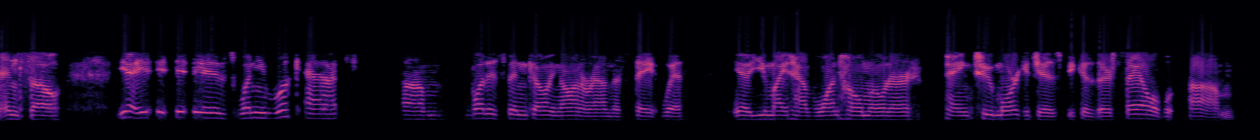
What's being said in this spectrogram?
and so, yeah, it, it is when you look at um, what has been going on around the state with, you know, you might have one homeowner paying two mortgages because their sale um,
